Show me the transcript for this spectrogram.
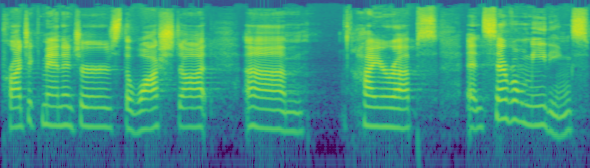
project managers, the WSDOT um, higher ups, and several meetings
